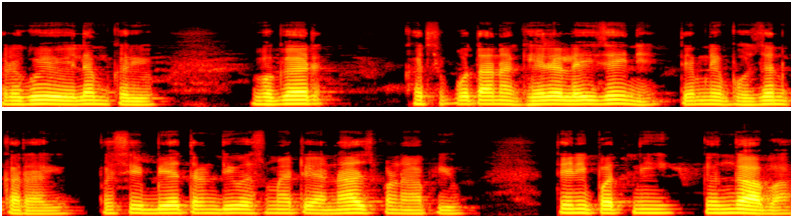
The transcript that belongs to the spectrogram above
રઘુએ વિલંબ કર્યો. વગર ખર્ચ પોતાના ઘેરે લઈ જઈને તેમને ભોજન કરાવ્યું. પછી બે ત્રણ દિવસ માટે અનાજ પણ આપ્યું. તેની પત્ની ગંગાબા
